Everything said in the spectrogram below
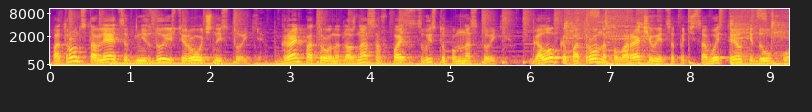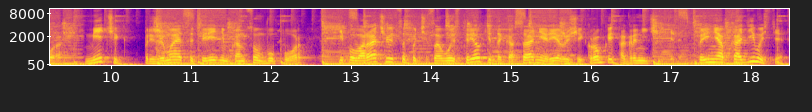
Патрон вставляется в гнездо юстировочной стойки. Грань патрона должна совпасть с выступом на стойке. Головка патрона поворачивается по часовой стрелке до упора. Метчик прижимается передним концом в упор и поворачивается по часовой стрелке до касания режущей кромкой ограничителя. При необходимости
